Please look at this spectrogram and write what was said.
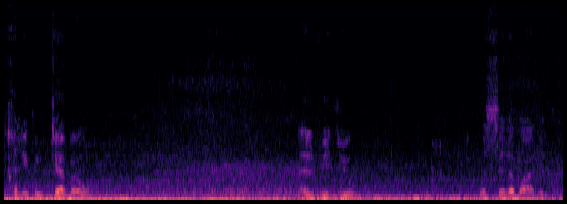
نخليكم تتابعوا الفيديو. والسلام عليكم.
